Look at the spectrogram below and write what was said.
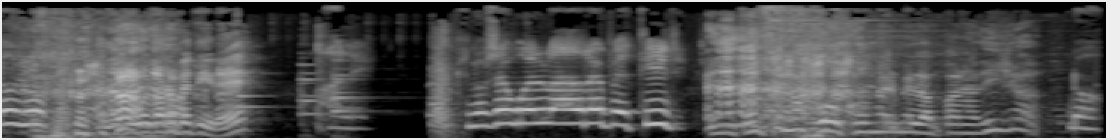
No, no. No vuelvo a repetir, ¿eh? Vale. Que no se vuelva a repetir. Entonces no puedo comerme la empanadilla. No.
